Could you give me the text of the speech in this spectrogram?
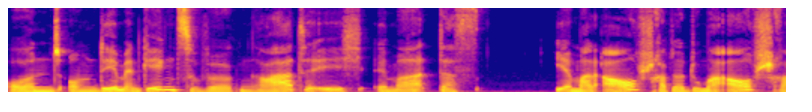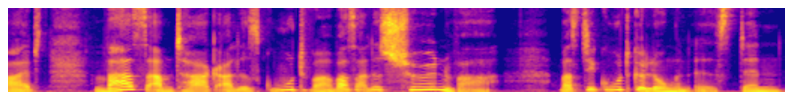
Und um dem entgegenzuwirken, rate ich immer, dass ihr mal aufschreibt oder du mal aufschreibst, was am Tag alles gut war, was alles schön war, was dir gut gelungen ist. Denn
